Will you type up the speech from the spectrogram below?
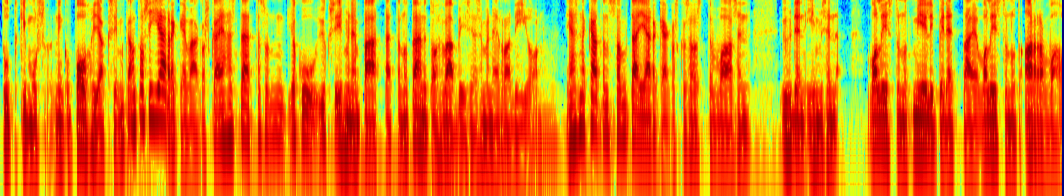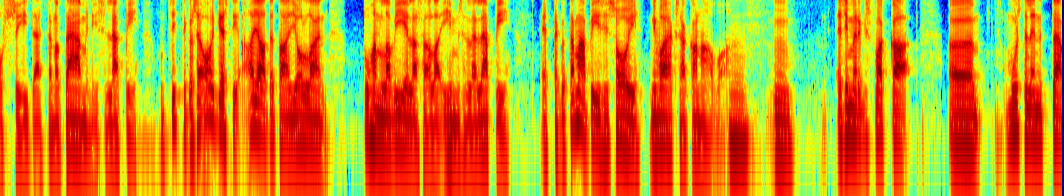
tutkimus niin pohjaksi, mikä on tosi järkevää, koska eihän sitä, että se on joku yksi ihminen päättää, että no tämä nyt on hyvä biisi ja se menee radioon. Mm. Eihän siinä käytännössä ole mitään järkeä, koska se on sitten vaan sen yhden ihmisen valistunut mielipide tai valistunut arvaus siitä, että no tämä menisi läpi. Mutta sitten kun se oikeasti ajatetaan jollain tuhannella vielä saalla ihmisellä läpi, että kun tämä biisi soi, niin vaihdaksää kanavaa. Mm. Mm. Esimerkiksi vaikka, ö, muistelen, että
